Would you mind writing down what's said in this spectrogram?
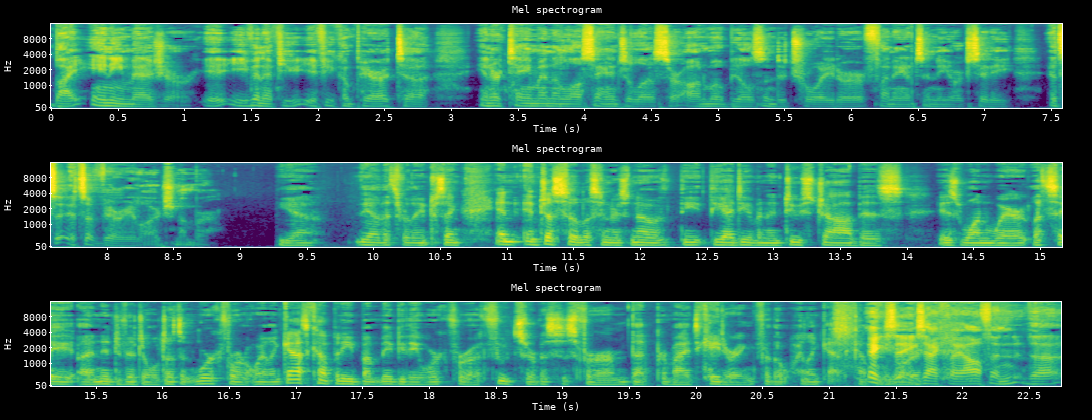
by any measure. It, even if you if you compare it to entertainment in Los Angeles or automobiles in Detroit or finance in New York City it's it's a very large number. Yeah yeah, that's really interesting. And and just so listeners know, the, the idea of an induced job is is one where let's say an individual doesn't work for an oil and gas company, but maybe they work for a food services firm that provides catering for the oil and gas company. Exactly. Often the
